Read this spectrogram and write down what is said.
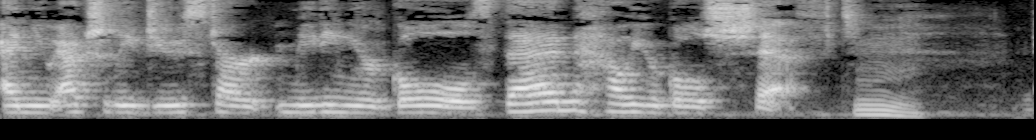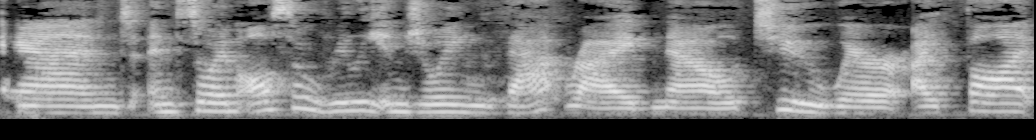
and you actually do start meeting your goals, then how your goals shift mm, and and so i'm also really enjoying that ride now too where i thought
